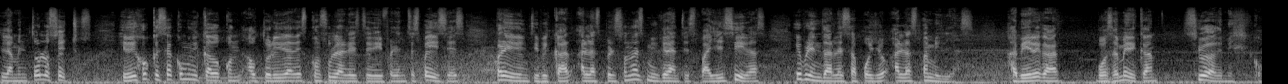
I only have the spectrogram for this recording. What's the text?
lamentó los hechos y dijo que se ha comunicado con autoridades consulares de diferentes países para identificar a las personas migrantes fallecidas y brindarles apoyo a las familias. Javier Egar, Voz América, Ciudad de México.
